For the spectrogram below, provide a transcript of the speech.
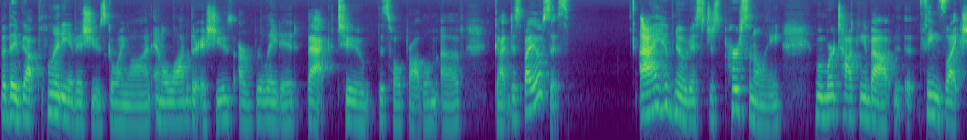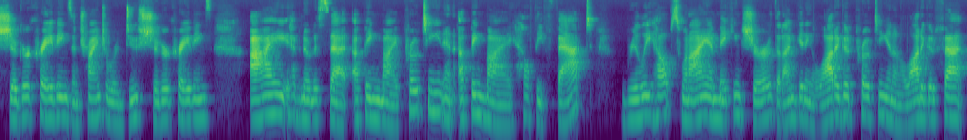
but they've got plenty of issues going on, and a lot of their issues are related back to this whole problem of gut dysbiosis. I have noticed just personally when we're talking about uh, things like sugar cravings and trying to reduce sugar cravings, I have noticed that upping my protein and upping my healthy fat really helps when I am making sure that I'm getting a lot of good protein and a lot of good fat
